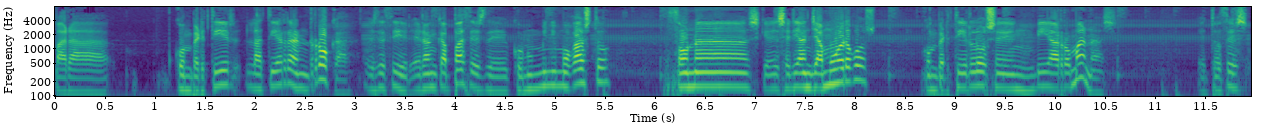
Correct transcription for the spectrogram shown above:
para convertir la tierra en roca, es decir, eran capaces de con un mínimo gasto zonas que serían ya muergos convertirlos en vías romanas. Entonces,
